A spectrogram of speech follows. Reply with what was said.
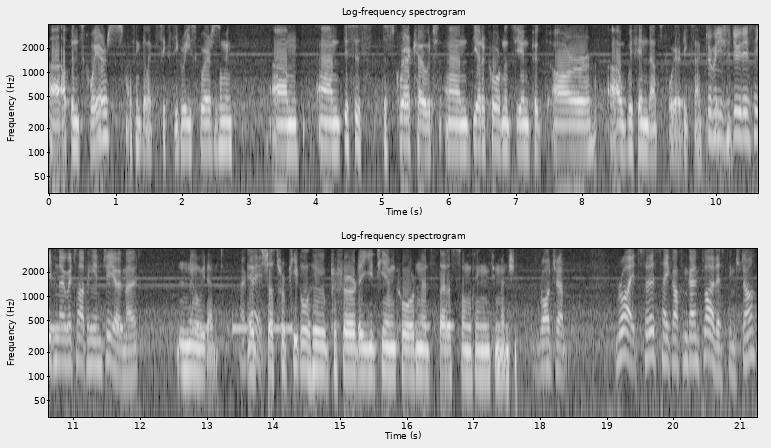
uh, up in squares. I think they're like six degree squares or something. Um, and this is the square code, and the other coordinates you input are uh, within that square. exactly. Do we need to do this even though we're typing in geo mode? No, we don't. Okay. It's just for people who prefer the UTM coordinates. That is something to mention. Roger. Right, so let's take off and go and fly this thing, Star.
